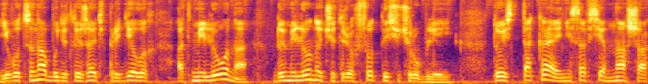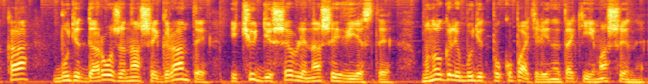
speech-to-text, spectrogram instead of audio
его цена будет лежать в пределах от миллиона до миллиона четырехсот тысяч рублей. То есть такая не совсем наша АК будет дороже нашей Гранты и чуть дешевле нашей Весты. Много ли будет покупателей на такие машины?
